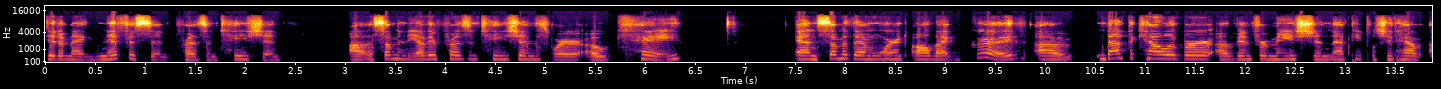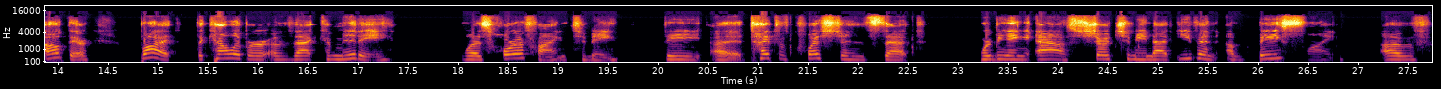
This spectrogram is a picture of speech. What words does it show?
did a magnificent presentation. Uh, some of the other presentations were okay, and some of them weren't all that good. Uh, not the caliber of information that people should have out there, but the caliber of that committee was horrifying to me. The uh, type of questions that were being asked showed to me not even a baseline of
